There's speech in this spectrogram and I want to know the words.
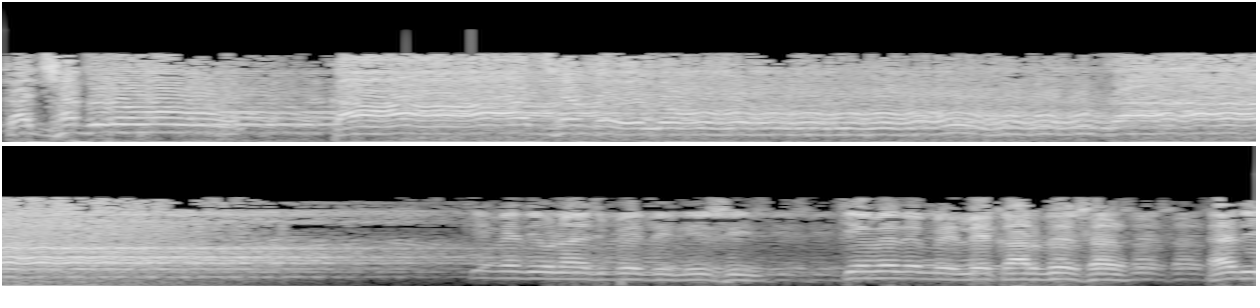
کا جھگڑوں کا جھمیلوں۔ بے دینی سی۔ کیویں دے میلے کرتے سن؟ ہے جی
